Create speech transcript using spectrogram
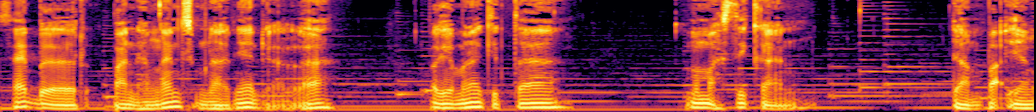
Saya berpandangan sebenarnya adalah bagaimana kita memastikan dampak yang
